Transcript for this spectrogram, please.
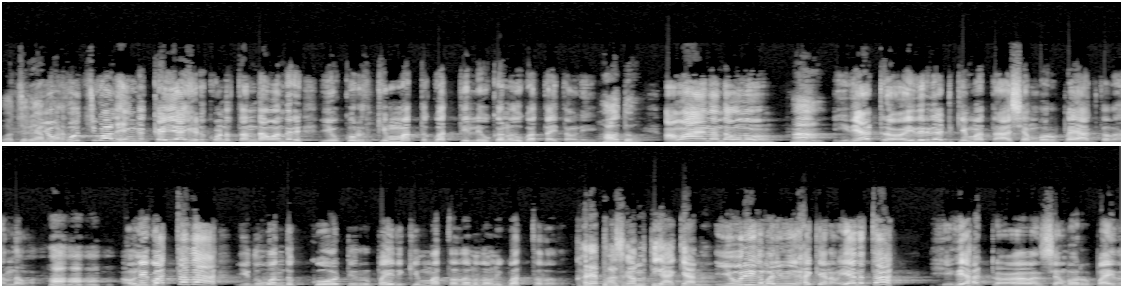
ವಜ್ರ ವ್ಯಾಪಾರ ಹುಚ್ಚುಗಳು ಹಿಂಗ ಕೈಯಾಗಿ ಹಿಡ್ಕೊಂಡು ತಂದಾವ ಅಂದ್ರೆ ಇವ್ ಕುರ್ದ ಕಿಮ್ಮತ್ತು ಗೊತ್ತಿಲ್ಲ ಇವ್ ಅನ್ನೋದು ಗೊತ್ತಾಯ್ತು ಅವನಿಗೆ. ಹೌದು. ಅವ ಏನಂದ ಅವನು? ಹಾ. ಇದೇಟ್ರು ಇದ್ರದೇಟ್ ಕಿಮ್ಮತ್ತ ಶಂಬರ್ ರೂಪಾಯಿ ಆಗ್ತದ ಅಂದವ. ಅವನಿಗೆ ಗೊತ್ತದ? ಇದು ಒಂದು ಕೋಟಿ ರೂಪಾಯಿದ ಕಿಮ್ಮತ್ ಅದ ಅನ್ನೋದು ಅವನಿಗೆ ಗೊತ್ತದ ಅದು. ಖರೆ ಫಸ್ಗಾಮತಿಗೆ ಹಾಕ್ಯಾನ. ಇವ್ರಿಗೆ ಮಲ್ವಿಗೆ ಹಾಕ್ಯಾನ ಏನತ್ತ? ಇದೇ ಒಂದ್ ಒಂದು ಶಂಬರ್ ರೂಪಾಯಿದ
